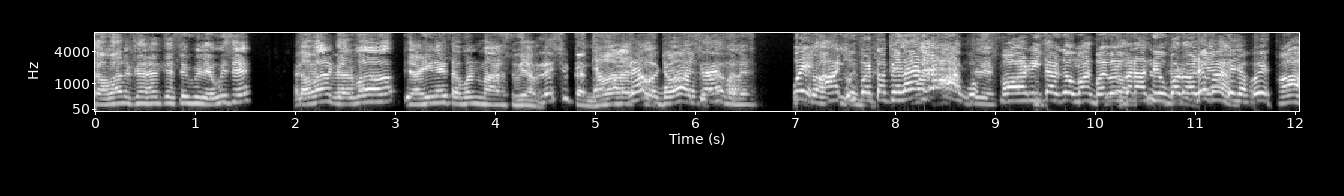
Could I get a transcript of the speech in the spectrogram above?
તમારું ઘર છે? તમારા ઘરમાં ત્યાંથી નહીં તમને મારશું એમ. શું ઉપડતા પેલા ફોન વિચારજો, મારા ભાઈબંધ પર હાથ નહીં અરે, બંધ ઓય, હા.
